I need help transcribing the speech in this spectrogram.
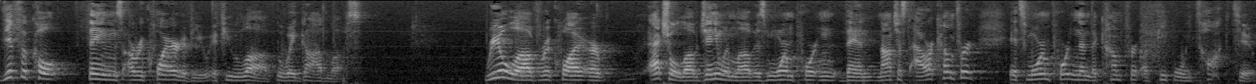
Difficult things are required of you if you love the way God loves. Real love require or actual love, genuine love is more important than not just our comfort, it's more important than the comfort of people we talk to.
